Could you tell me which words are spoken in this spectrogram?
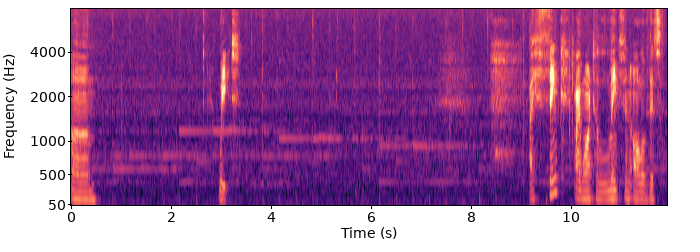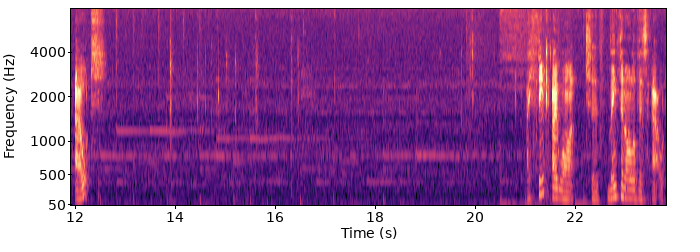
Um. Wait. Think I want to lengthen all of this out. I think I want to lengthen all of this out.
